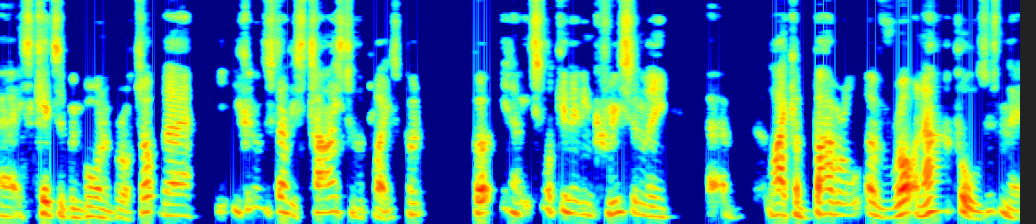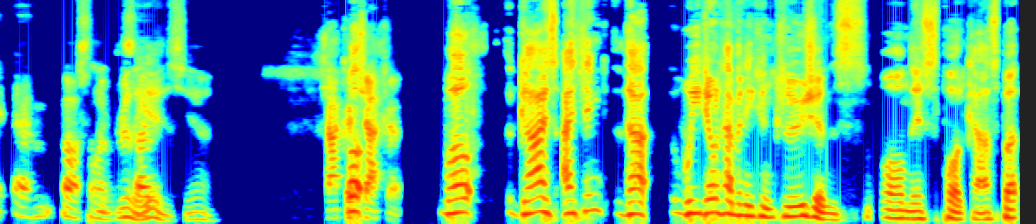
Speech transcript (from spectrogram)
uh, his kids have been born and brought up there. You, you can understand his ties to the place, but, but, you know, it's looking at increasingly, uh, like a barrel of rotten apples, isn't it? Um, Barcelona. It really So- is, yeah. Chaka Well- chaka. Well, guys, I think that we don't have any conclusions on this podcast, but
